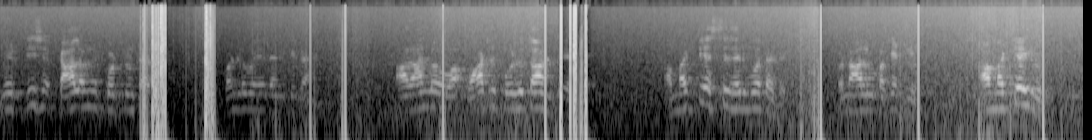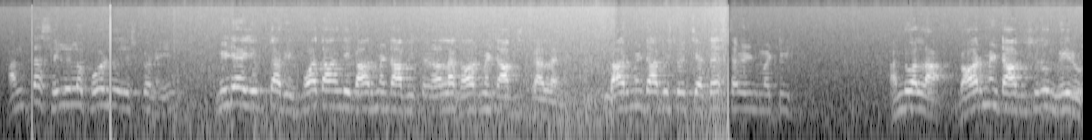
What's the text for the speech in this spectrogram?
మీరు తీసే కాలంని కొట్టుంటారు. పండ్లు పోయేదానికి కానీ. ఆ దానిలో వాటర్ పొల్లుతూ ఉంటే ఆ మట్టి వేస్తే సరిపోతుంది. ఒక నాలుగు బకెట్లు. ఆ మట్టి వేయరు. అంతా సెల్లులో ఫోన్లు తీసుకొని మీడియా చెప్తారు పోతా ఉంది గవర్నమెంట్ ఆఫీసర్ అలా గవర్నమెంట్ ఆఫీస్కి వెళ్ళాలని గవర్నమెంట్ ఆఫీస్ వచ్చి ఎత్తేస్తారండి మట్టి. అందువల్ల గవర్నమెంట్ ఆఫీసులు మీరు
